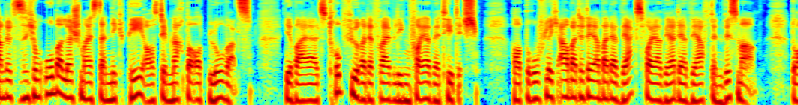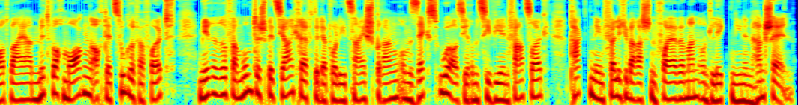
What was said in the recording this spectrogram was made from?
handelt es sich um Oberlöschmeister Nick P. aus dem Nachbarort Blowatz. Hier war er als Truppführer der Freiwilligen Feuerwehr tätig. Hauptberuflich arbeitete er bei der Werksfeuerwehr der Werft in Wismar. Dort war er am Mittwochmorgen auch der Zugriff erfolgt. Mehrere vermummte Spezialkräfte der Polizei sprangen um 6 Uhr aus ihrem zivilen Fahrzeug, packten den völlig überraschten Feuerwehrmann und legten ihn in Handschellen.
